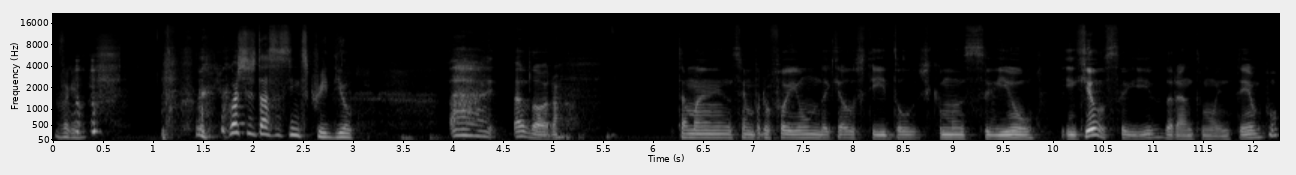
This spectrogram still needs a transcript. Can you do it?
veremos. Gostas de Assassin's Creed, Diogo? Ai, adoro. Também sempre foi um daqueles títulos que me seguiu e que eu segui durante muito tempo.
